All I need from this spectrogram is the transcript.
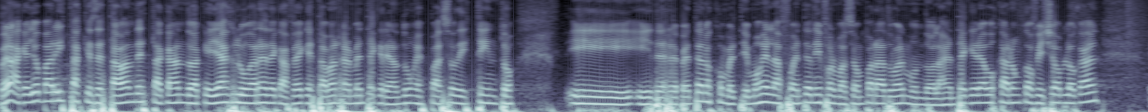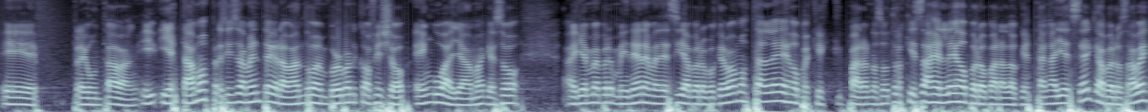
ver, aquellos baristas que se estaban destacando, aquellos lugares de café que estaban realmente creando un espacio distinto y, de repente nos convertimos en la fuente de información para todo el mundo. La gente quería buscar un coffee shop local, eh, preguntaban. Y, estamos precisamente grabando en Bourbon Coffee Shop en Guayama, que eso alguien me, mi nene me decía, pero ¿por qué vamos tan lejos? Pues que para nosotros quizás es lejos, pero para los que están allí es cerca. Pero ¿sabes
